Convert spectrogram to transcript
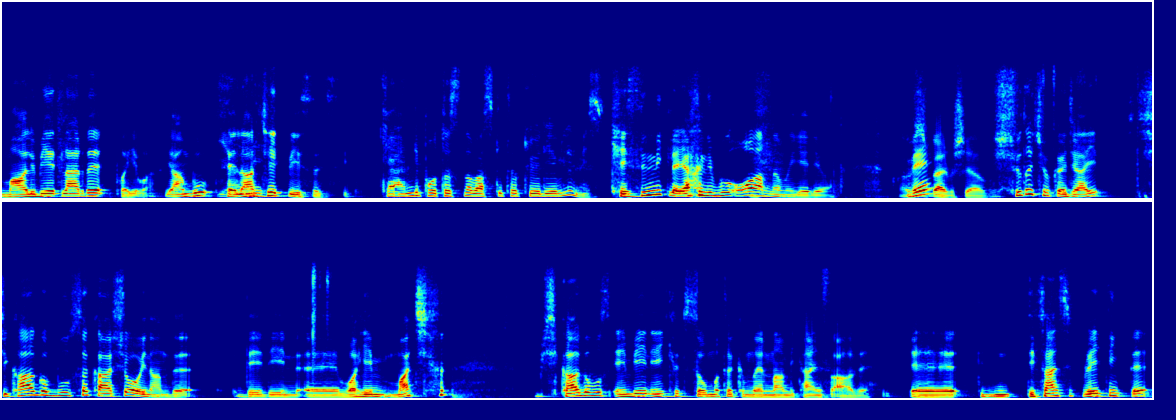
mağlubiyetlerde payı var. Yani bu yani, felaket bir istatistik. Kendi potasına basket atıyor diyebilir miyiz? Kesinlikle yani bu o anlamı geliyor. Abi Ve süpermiş ya bu. Şu da çok acayip. Chicago Bulls'a karşı oynandı dediğin e, vahim maç. Chicago Bulls NBA'in en kötü savunma takımlarından bir tanesi abi. E, defensive rating de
